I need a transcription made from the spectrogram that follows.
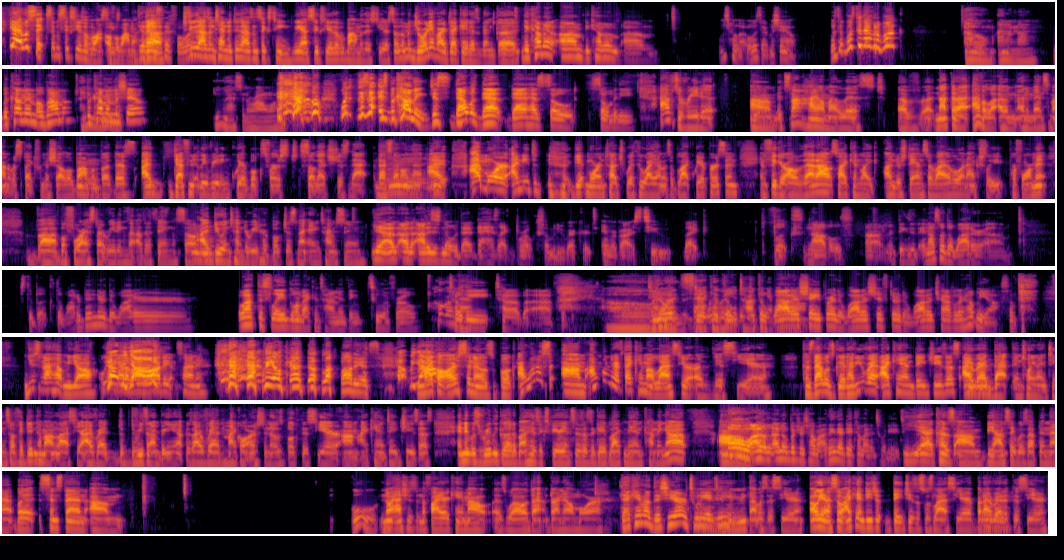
yeah it was six it was six years of, It of six. obama Did I Duh. say four? 2010 to 2016 we got six years of obama this year so the majority of our decade has been good Becoming um becoming um what's her what was that Michelle? What's the, what's the name of the book? oh i don't know Becoming Obama. Becoming it. Michelle. You asking the wrong one. What this is becoming? Just that was that that has sold so many. i have to read it. Um it's not high on my list of uh, not that I, I have a lot an immense amount of respect for Michelle Obama, Mhm. but there's I definitely reading queer books first, so that's just that. That's that on that. Mm. I I'm more I need to get more in touch with who I am as a black queer person and figure all of that out so I can like understand survival and actually perform it uh, before I start reading the other things. So I Mhm. do intend to read her book, just not anytime soon. Yeah, I, I, I just know that that has like broke so many records in regards to like books, novels, um, and things, and also the water. Um, what's the book? The Waterbender, the water. Well, the slave going back in time and think to and fro. Who wrote Toby Tub. Uh. Oh, do you know, know what- exactly the, what the, you're talking the about. water shaper, the water shifter, the water traveler? Help me, y'all. Something. You should not help me, y'all. We Help ain't me, got a y'all. audience, honey. we don't got no live audience. Help me, y'all. Michael Arceneaux's book. I want to. Um, I wonder if that came out last year or this year. Because that was good. Have you read I Can't Date Jesus? I read Mm-mm. that in 2019. So if it didn't come out last year, I read the, the reason I'm bringing it up is I read Michael Arceneaux's book this year, um, I Can't Date Jesus, and it was really good about his experiences as a gay black man coming up. Um, oh, I, I know what you're talking about. I think that did come out in 2018. yeah, because um, Beyonce was up in that, but since then, um, ooh, No Ashes in the Fire came out as well. Dar- Darnell Moore. That came out this year or 2018? Mhm, that was this year. Oh yeah, so I can't date, date Jesus was last year, but I read it this year.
